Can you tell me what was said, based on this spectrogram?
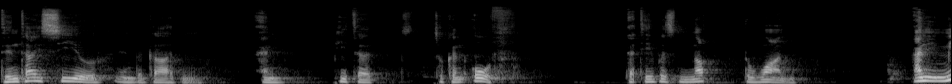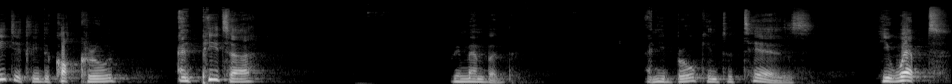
Didn't I see you in the garden? And Peter took an oath that he was not the one. And immediately the cock crowed, and Peter remembered. And he broke into tears. He wept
